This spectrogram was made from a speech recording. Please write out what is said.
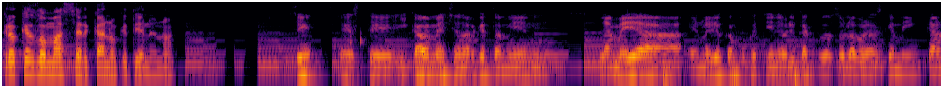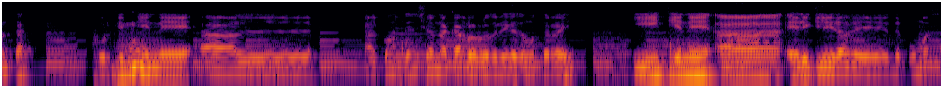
creo que es lo más cercano que tiene, ¿no? Sí, este, y cabe mencionar que también la media, el medio campo que tiene ahorita Cruz Azul, la verdad es que me encanta, porque Mm. tiene al, al contención a Carlos Rodríguez de Monterrey y tiene a Eric Lira de, de Pumas,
